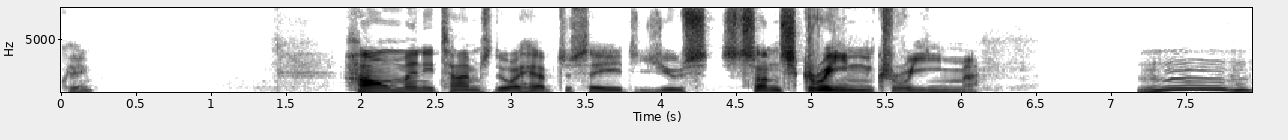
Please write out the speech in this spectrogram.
Okay. How many times do I have to say it? Use sunscreen cream. Mm.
